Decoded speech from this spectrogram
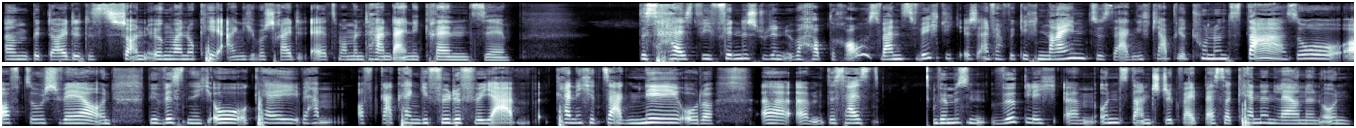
ähm, bedeutet es schon irgendwann, okay, eigentlich überschreitet er jetzt momentan deine Grenze. Das heißt, wie findest du denn überhaupt raus, wann es wichtig ist, einfach wirklich Nein zu sagen? Ich glaube, wir tun uns da so oft so schwer und wir wissen nicht, oh, okay, wir haben oft gar kein Gefühl dafür, ja, kann ich jetzt sagen, nee, oder äh, ähm, das heißt, wir müssen wirklich ähm, uns da ein Stück weit besser kennenlernen und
